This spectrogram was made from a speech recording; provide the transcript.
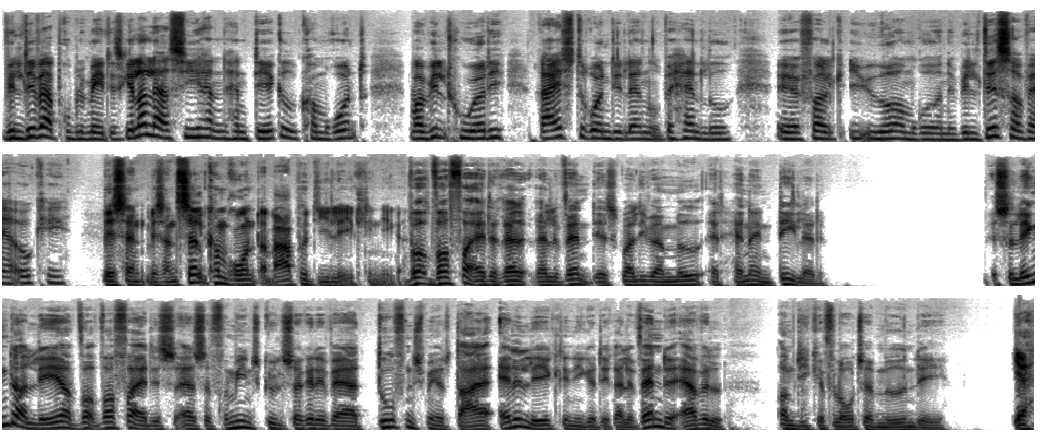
Vil det være problematisk? Eller lad os sige, at han, han dækkede, kom rundt, var vildt hurtig, rejste rundt i landet, behandlede øh, folk i yderområderne. Vil det så være okay? Hvis han, hvis han selv kom rundt og var på de lægeklinikker. Hvor, hvorfor er det re- relevant, jeg skal bare lige være med, at han er en del af det? Så længe der er læger, hvor, hvorfor er det, altså for min skyld, så kan det være Duffensmert, der er alle lægeklinikker. Det relevante er vel, om de kan få lov til at møde en læge. Ja,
